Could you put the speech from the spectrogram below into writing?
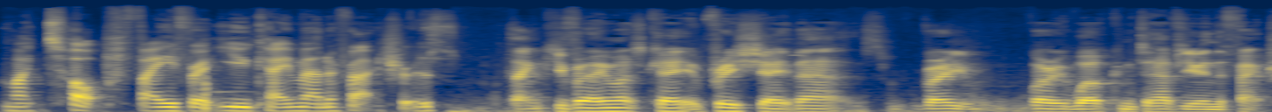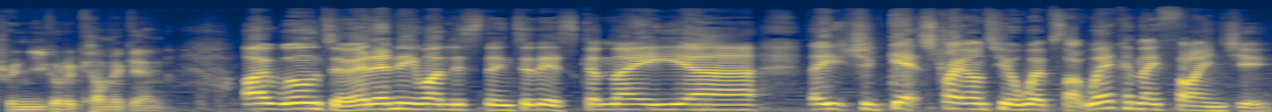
my top favourite UK manufacturers. Thank you very much, Kate. Appreciate that. It's very, very welcome to have you in the factory, and you've got to come again. I will do. And anyone listening to this, can they? Uh, they should get straight onto your website. Where can they find you?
